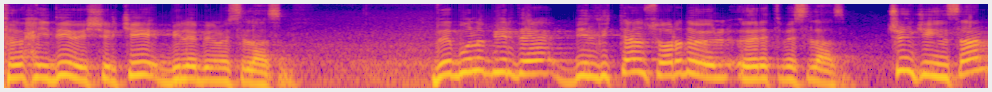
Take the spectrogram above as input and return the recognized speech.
Tevhidi ve şirki bilebilmesi lazım. Ve bunu bir de bildikten sonra da öğretmesi lazım. Çünkü insan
